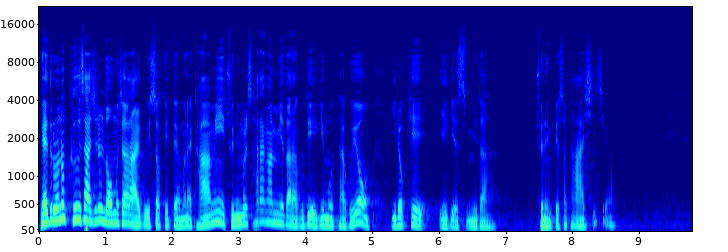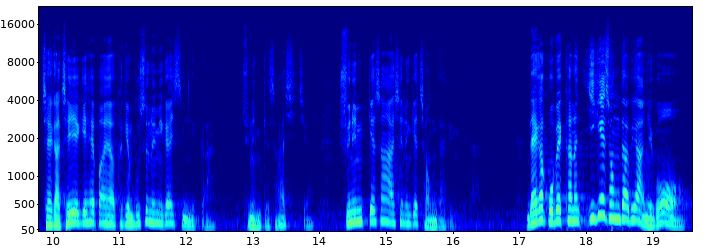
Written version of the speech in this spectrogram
베드로는 그 사실을 너무 잘 알고 있었기 때문에 감히 주님을 사랑합니다라고도 얘기 못 하고요. 이렇게 얘기했습니다. 주님께서 다 아시지요. 제가 제 얘기 해봐야 그게 무슨 의미가 있습니까? 주님께서 아시죠. 주님께서 아시는 게 정답입니다. 내가 고백하는 이게 정답이 아니고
